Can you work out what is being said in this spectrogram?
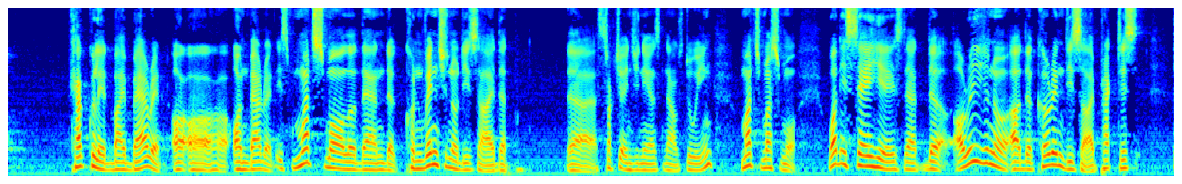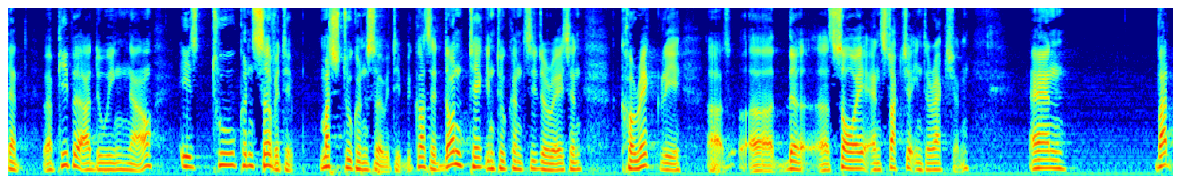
calculated by Barrett or, or, on Barrett is much smaller than the conventional design that the structural engineers now is doing, much, much more. What it say here is that the original, uh, the current design practice that uh, people are doing now is too conservative, much too conservative, because they don't take into consideration correctly uh, uh the uh, soil and structure interaction. And, but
